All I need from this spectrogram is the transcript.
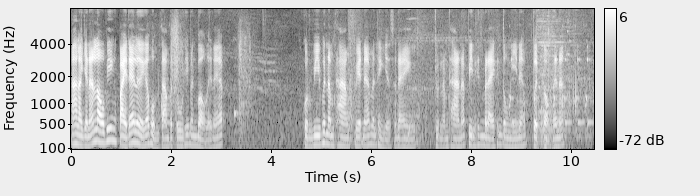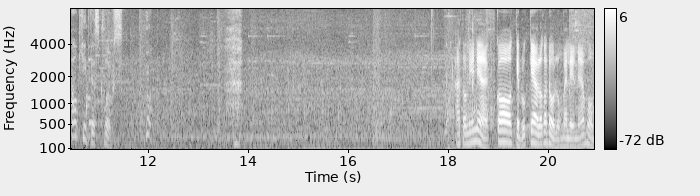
อ่าหลังจากนั้นเราวิ่งไปได้เลยครับผมตามประตูที่มันบอกเลยนะครับ กด V เพื่อนำทางเควสนะ มันถึงจะแสดงจุดนำทางนะปีนขึ้นบันไดขึ้นตรงนี้นะครับ เปิดกล่องเลยนะ I'll keep this close. อะตรงนี้เนี่ยก็เก็บลูกแก้วแล้วก็โดดลงไปเลยนะครับผม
